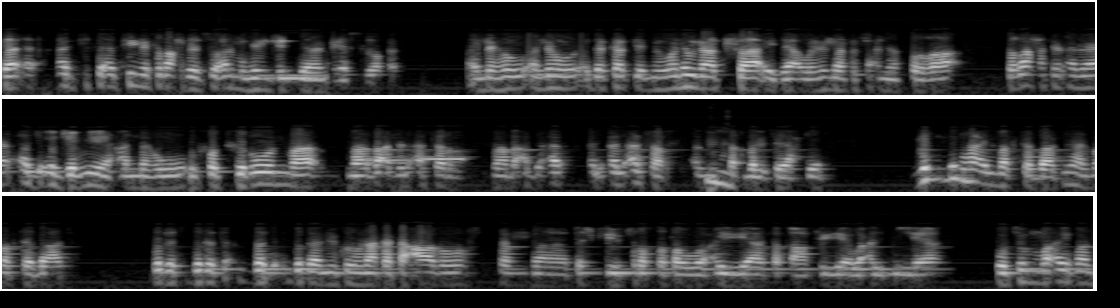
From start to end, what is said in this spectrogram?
فأنت سألتيني صراحة سؤال مهم جدا في نفس الوقت. انه أنه ذكرت أنه هل هناك فائدة أو هل هناك فعلا قراء صراحة أنا أدعو الجميع أنه يفكرون ما ما بعد الاثر ما بعد الأثر المستقبلي سيحدث. من من هاي المكتبات من هاي المكتبات بدات بدات بدا أن يكون هناك تعارف تم تشكيل فرق تطوعية ثقافية وعلمية وثم أيضا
